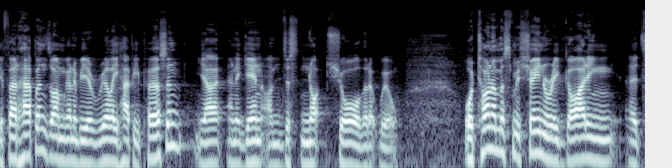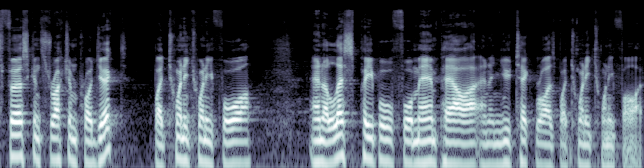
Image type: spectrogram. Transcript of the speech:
If that happens, I'm going to be a really happy person. Yeah, and again, I'm just not sure that it will. Autonomous machinery guiding its first construction project by 2024 and a less people for manpower and a new tech rise by 2025.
